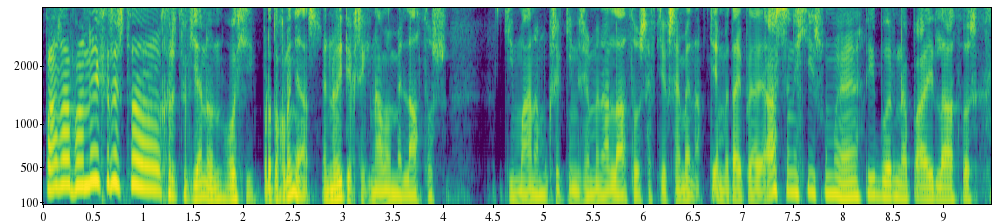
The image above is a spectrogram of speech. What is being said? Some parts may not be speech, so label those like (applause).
Παραμονή Χριστό. Χριστουγέννων, όχι. Πρωτοχρονιάς. Εννοείται ξεκινάμε με λάθος. Και η μάνα μου ξεκίνησε με ένα λάθος, έφτιαξε εμένα. Και μετά είπε: Α συνεχίσουμε. Τι μπορεί να πάει λάθος. (laughs)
